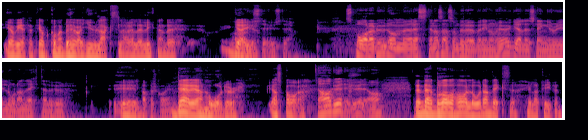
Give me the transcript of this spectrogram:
jag vet att jag kommer behöva hjulaxlar eller liknande ja, grejer. just det, just det. Sparar du de resterna sen som blir över i någon hög eller slänger du i lådan direkt eller hur? I Eh, papperskorgen? där är jag en hoarder. Jag sparar. Ja, du är det, du är det. Ja. Den där bra ha-lådan växer hela tiden.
